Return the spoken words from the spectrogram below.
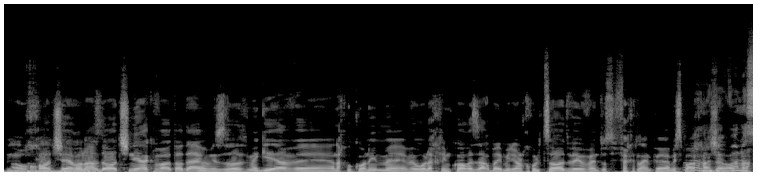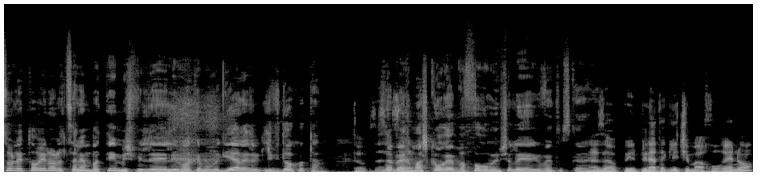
ב- ארוחות שרונלדו עוד שנייה כבר, אתה יודע, מזוזות מגיע ואנחנו קונים, אה, והוא הולך למכור איזה 40 מיליון חולצות ויובנטוס הופכת לאימפריה מספר אחת אנשים כבר באירופה. נסעו לטורינו לצלם בתים בשביל אה, לראות אם הוא מגיע ל- לבדוק אותם. טוב, זה- בערך מה שקורה בפורומים של יובנטוס כרגע. אז זהו, פינת הגליץ' שמאחורינו,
